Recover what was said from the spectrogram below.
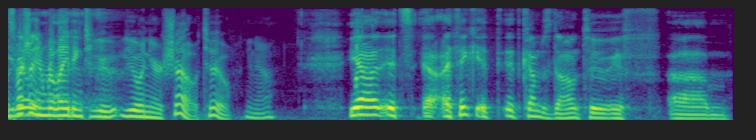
especially know, in relating to you, you and your show too. You know, Yeah, it's. I think it it comes down to if um,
